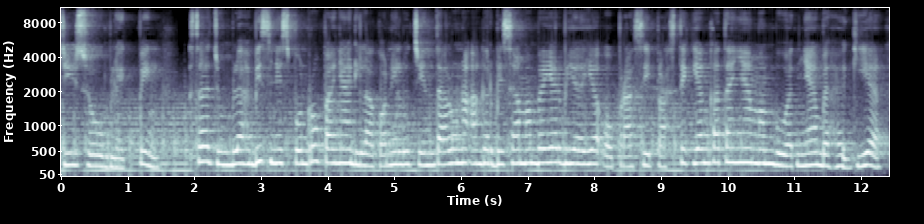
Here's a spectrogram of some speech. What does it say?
Jisoo Blackpink. Sejumlah bisnis pun rupanya dilakoni Lucinta Luna agar bisa membayar biaya operasi plastik yang katanya membuatnya bahagia.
